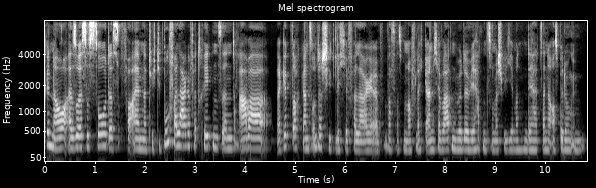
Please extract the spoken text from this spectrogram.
Genau, also es ist so, dass vor allem natürlich die Buchverlage vertreten sind, aber da gibt es auch ganz unterschiedliche Verlage, was, was man auch vielleicht gar nicht erwarten würde. Wir hatten zum Beispiel jemanden, der hat seine Ausbildung im,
